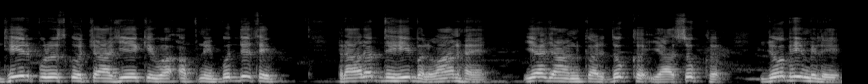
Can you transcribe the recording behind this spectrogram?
धीर पुरुष को चाहिए कि वह अपनी बुद्धि से प्रारब्ध ही बलवान है। यह जानकर दुख या सुख जो भी मिले,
